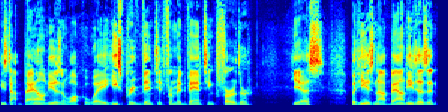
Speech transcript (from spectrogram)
He's not bound. He doesn't walk away. He's prevented from advancing further. Yes, but he is not bound. He doesn't.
